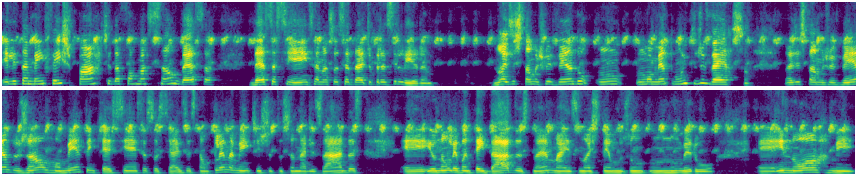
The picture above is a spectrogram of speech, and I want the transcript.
ele também fez parte da formação dessa, dessa ciência na sociedade brasileira. Nós estamos vivendo um, um momento muito diverso. Nós estamos vivendo já um momento em que as ciências sociais estão plenamente institucionalizadas, é, eu não levantei dados, né, mas nós temos um, um número é, enorme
